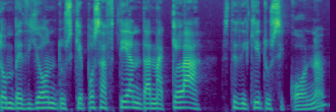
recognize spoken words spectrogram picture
των παιδιών τους και πώς αυτή αντανακλά στη δική τους εικόνα.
